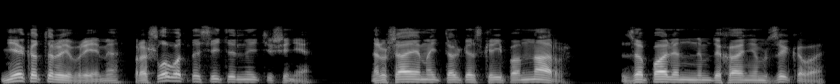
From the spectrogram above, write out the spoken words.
Некоторое время прошло в относительной тишине, нарушаемой только скрипом нар, запаленным дыханием Зыкова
